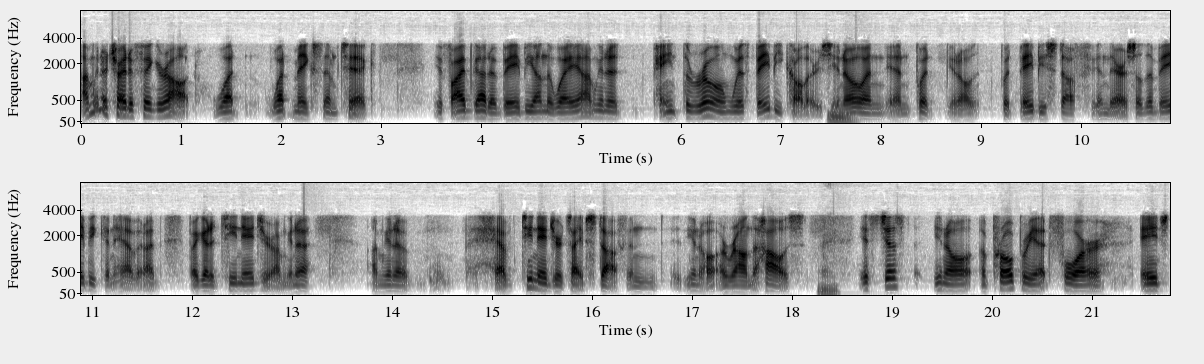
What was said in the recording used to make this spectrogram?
I'm going to try to figure out what what makes them tick. If I've got a baby on the way, I'm going to paint the room with baby colors, you know, and and put you know put baby stuff in there so the baby can have it. I, if I got a teenager, I'm gonna I'm gonna have teenager type stuff and you know around the house. Right. It's just you know appropriate for age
